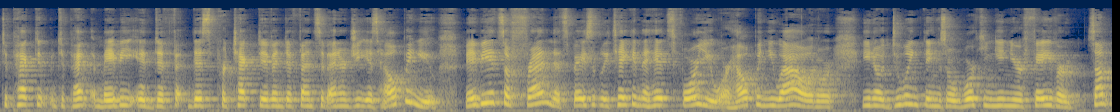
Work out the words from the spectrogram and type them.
Depend, depend, maybe it def, this protective and defensive energy is helping you. Maybe it's a friend that's basically taking the hits for you, or helping you out, or you know doing things or working in your favor. Some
